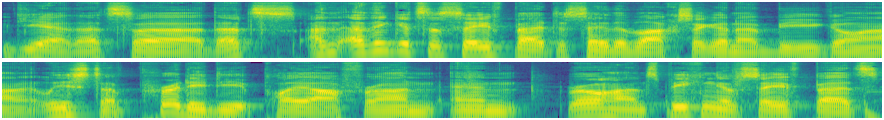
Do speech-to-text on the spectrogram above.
Yeah, that's uh, that's. I, I think it's a safe bet to say the Bucks are gonna be going on at least a pretty deep playoff run. And Rohan, speaking of safe bets,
